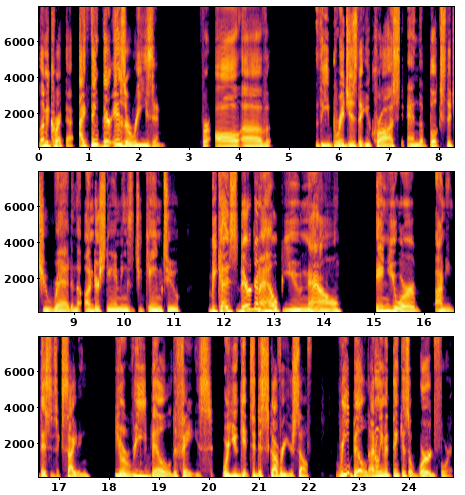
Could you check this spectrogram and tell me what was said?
let me correct that. I think there is a reason for all of the bridges that you crossed and the books that you read and the understandings that you came to, because they're going to help you now in your, I mean, this is exciting, your rebuild phase where you get to discover yourself rebuild, I don't even think is a word for it.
